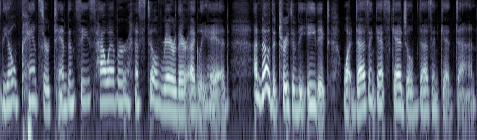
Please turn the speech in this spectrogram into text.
The old pantser tendencies, however, still rear their ugly head. I know the truth of the edict what doesn't get scheduled doesn't get done.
